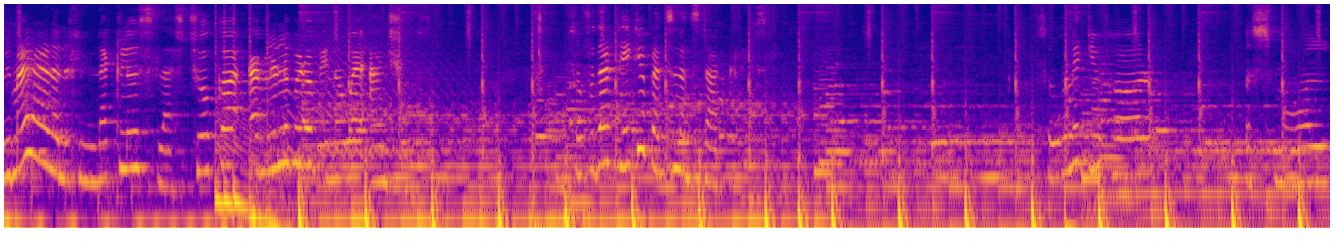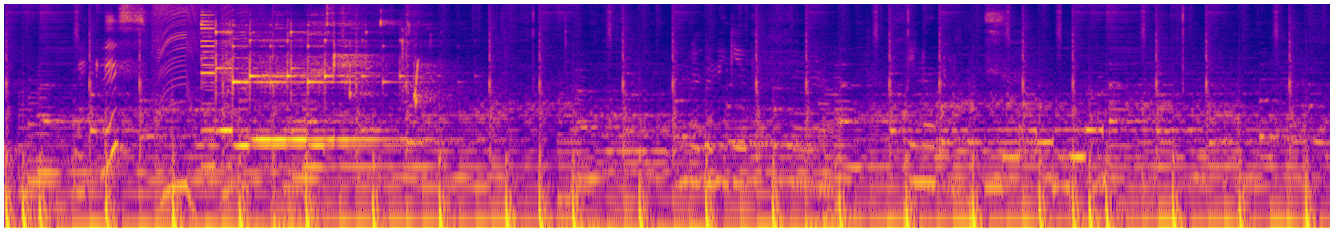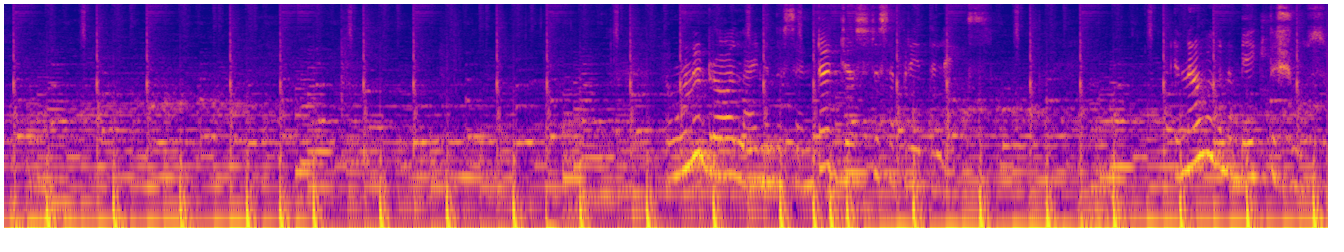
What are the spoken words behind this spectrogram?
We might add a little necklace slash choker and a little bit of innerwear and shoes. So for that take your pencil and start tracing. Just to separate the legs. And now we're going to make the shoes.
